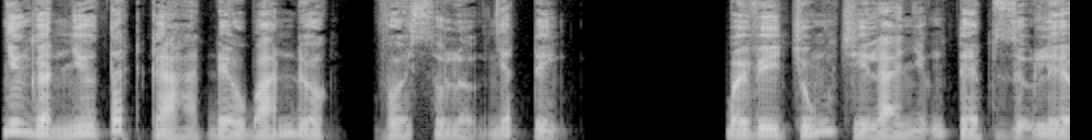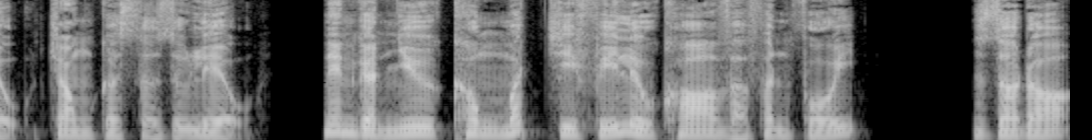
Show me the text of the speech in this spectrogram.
nhưng gần như tất cả đều bán được với số lượng nhất định bởi vì chúng chỉ là những tệp dữ liệu trong cơ sở dữ liệu nên gần như không mất chi phí lưu kho và phân phối. Do đó,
